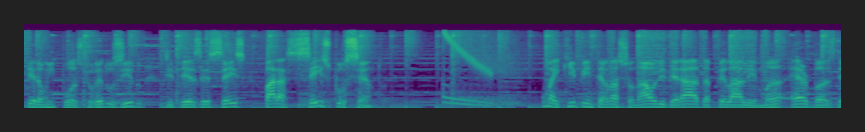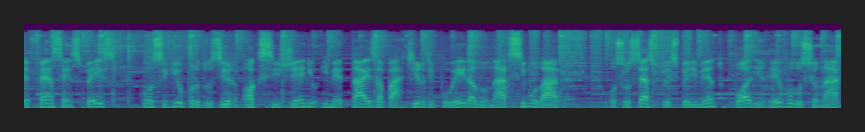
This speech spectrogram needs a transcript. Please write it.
terão imposto reduzido de 16% para 6%. Uma equipe internacional liderada pela alemã Airbus Defence and Space conseguiu produzir oxigênio e metais a partir de poeira lunar simulada. O sucesso do experimento pode revolucionar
